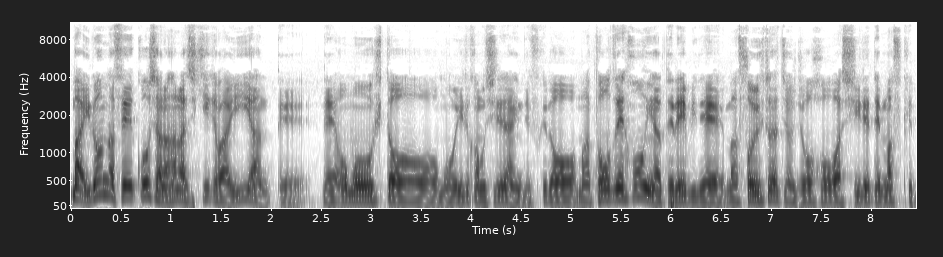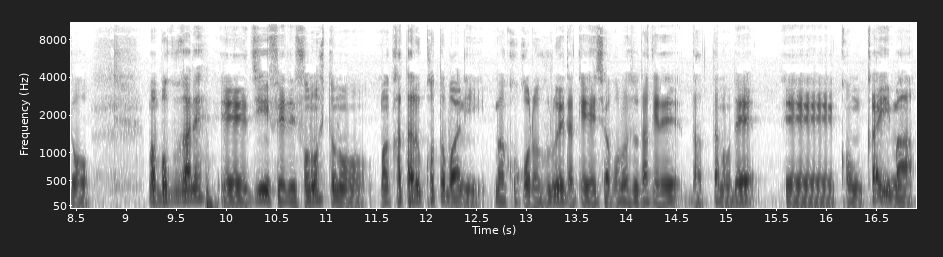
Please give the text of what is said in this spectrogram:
まあいろんな成功者の話聞けばいいやんってね、思う人もいるかもしれないんですけど、まあ当然本やテレビで、まあそういう人たちの情報は仕入れてますけど、まあ僕がね、えー、人生でその人の、まあ、語る言葉に、まあ心震えた経営者はこの人だけでだったので、えー、今回、まあ、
